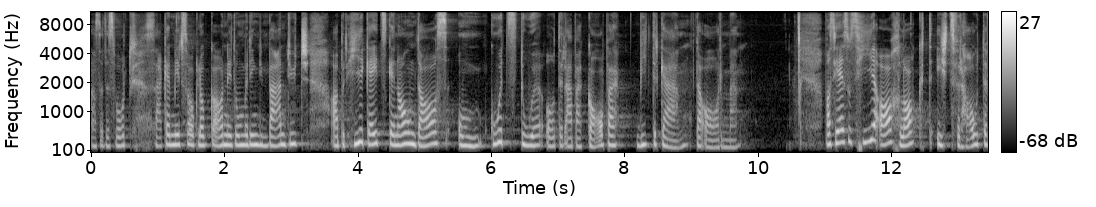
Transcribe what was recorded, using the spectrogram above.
Also das Wort sagen wir so, glaube gar nicht unbedingt im Berndeutsch. Aber hier geht es genau um das, um gut zu tun oder eben Gaben weitergeben den Armen. Was Jesus hier anklagt, ist das Verhalten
